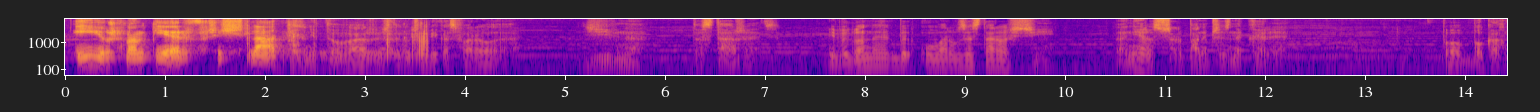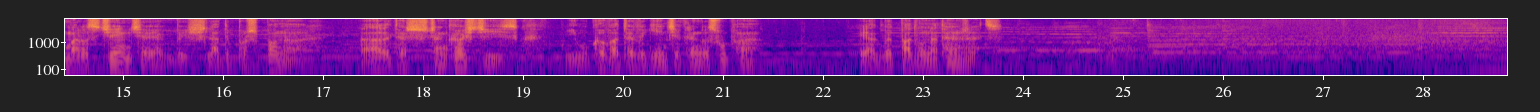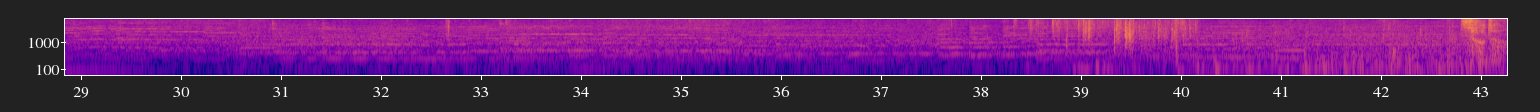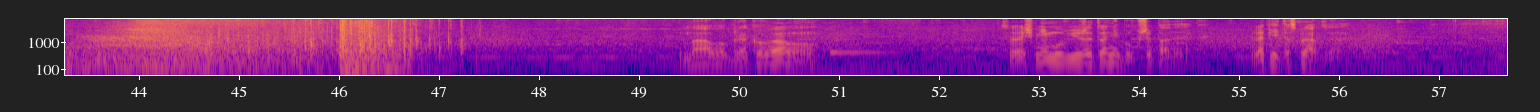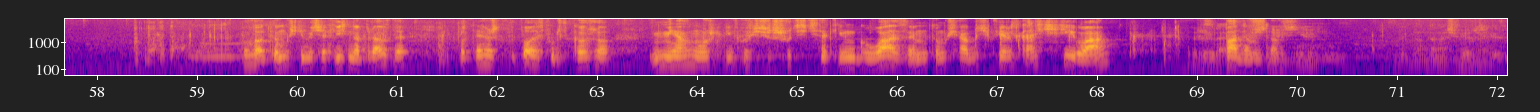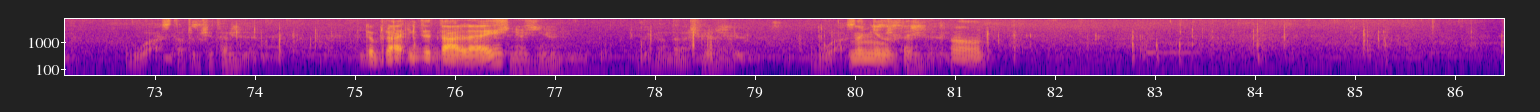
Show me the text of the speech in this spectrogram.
I już mam pierwszy ślad. Nie towarzysz tego człowieka z Faroe. Dziwne. To starzec. I wygląda jakby umarł ze starości, a nie rozszarpany przez nekery. Po bokach ma rozcięcia, jakby ślady po szponach, ale też szczękościsk i łukowate wygięcie kręgosłupa. Jakby padł na tężec. Co to? Mało brakowało. Coś mi mówi, że to nie był przypadek. Lepiej to sprawdzę. O, to musi być jakiś naprawdę potężny potwór, skoro miał możliwość rzucić takim głazem, to musiała być wielka siła. Zbadam to. śniegu. Wygląda na. Głaz toczył się tędy. Dobra, idę dalej. W śniegu. Wygląda na świeży. Głaz No nie no, toczył się coś tędy.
